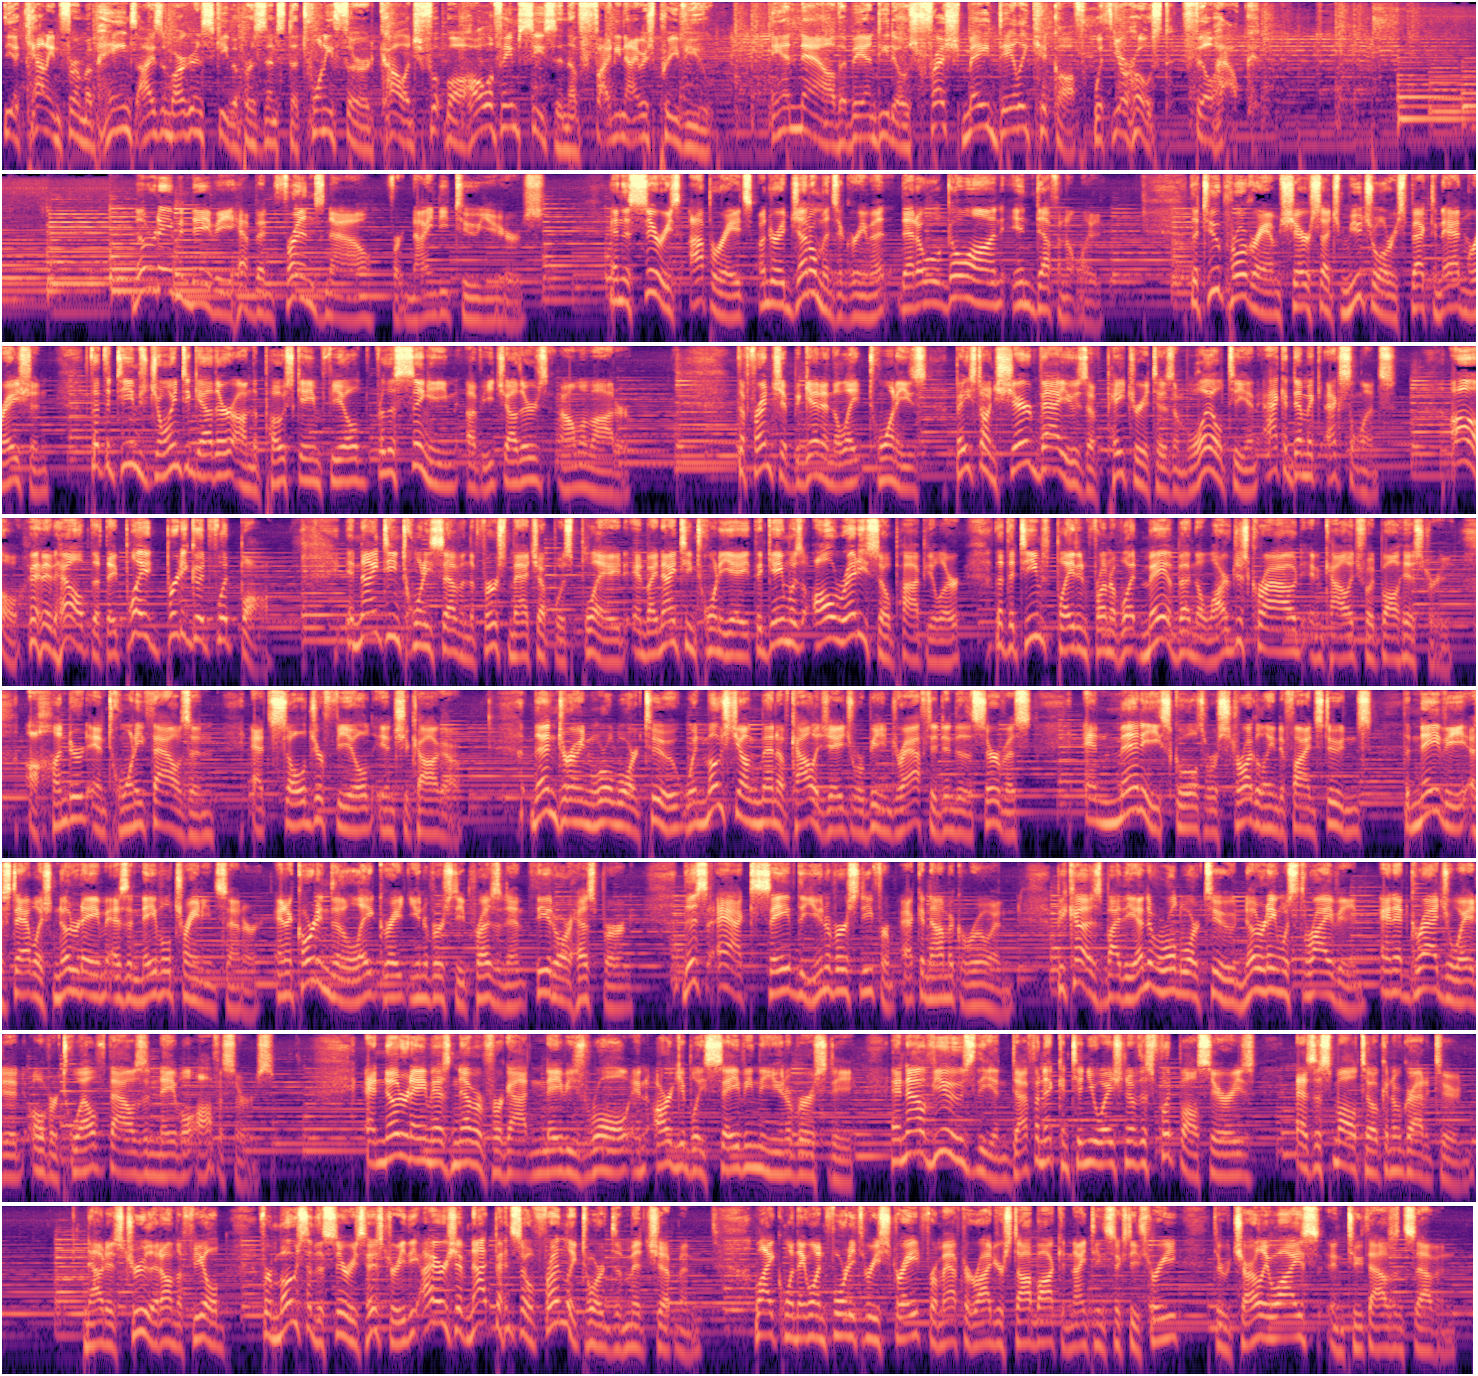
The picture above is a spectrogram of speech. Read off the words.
The accounting firm of Haynes, Eisenbarger, and Skiba presents the 23rd College Football Hall of Fame season of Fighting Irish Preview. And now, the Banditos Fresh Made Daily Kickoff with your host, Phil Houck. Notre Dame and Navy have been friends now for 92 years. And the series operates under a gentleman's agreement that it will go on indefinitely. The two programs share such mutual respect and admiration that the teams join together on the post-game field for the singing of each other's alma mater. The friendship began in the late 20s based on shared values of patriotism, loyalty, and academic excellence. Oh, and it helped that they played pretty good football. In 1927, the first matchup was played, and by 1928, the game was already so popular that the teams played in front of what may have been the largest crowd in college football history 120,000 at Soldier Field in Chicago. Then, during World War II, when most young men of college age were being drafted into the service, and many schools were struggling to find students, the Navy established Notre Dame as a naval training center, and according to the late great university president Theodore Hesburgh, this act saved the university from economic ruin because by the end of World War II, Notre Dame was thriving and had graduated over 12,000 naval officers. And Notre Dame has never forgotten Navy's role in arguably saving the university, and now views the indefinite continuation of this football series as a small token of gratitude. Now, it is true that on the field, for most of the series' history, the Irish have not been so friendly towards the midshipmen. Like when they won 43 straight from after Roger Staubach in 1963 through Charlie Weis in 2007.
